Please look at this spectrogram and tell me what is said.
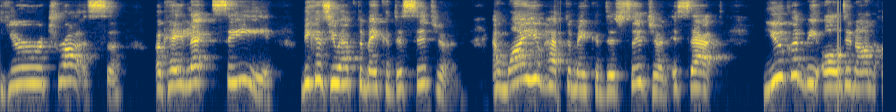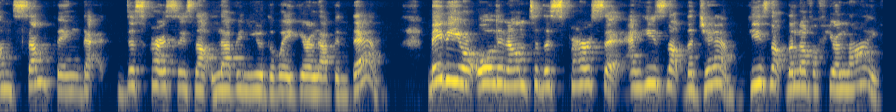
your trust. Okay, let's see. Because you have to make a decision. And why you have to make a decision is that you could be holding on on something that this person is not loving you the way you're loving them. Maybe you're holding on to this person and he's not the gem. He's not the love of your life.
